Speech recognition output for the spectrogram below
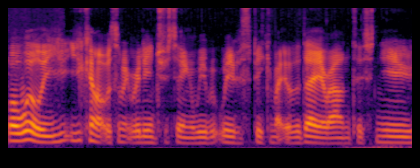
Well, Will, you, you came up with something really interesting, we were- we were speaking about the other day around this new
